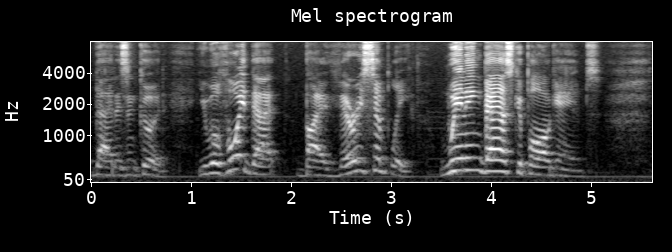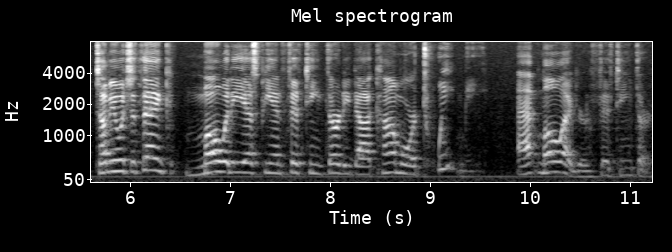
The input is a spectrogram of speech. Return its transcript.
that isn't good. You avoid that by very simply winning basketball games. Tell me what you think. Mo at ESPN1530.com or tweet me at Mo Egger1530.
